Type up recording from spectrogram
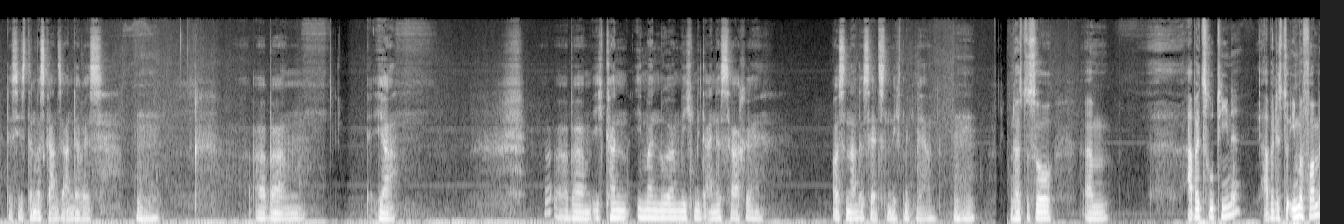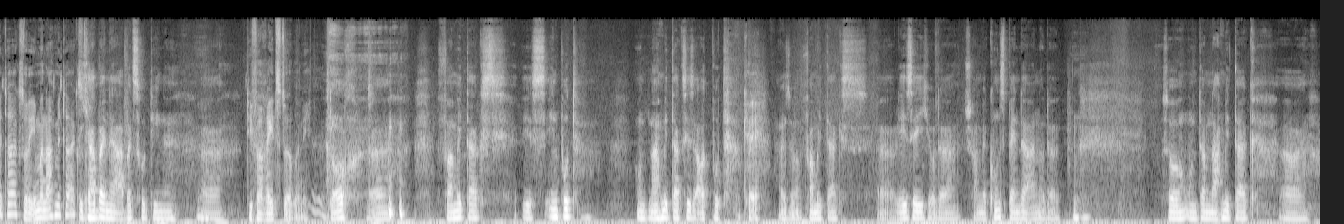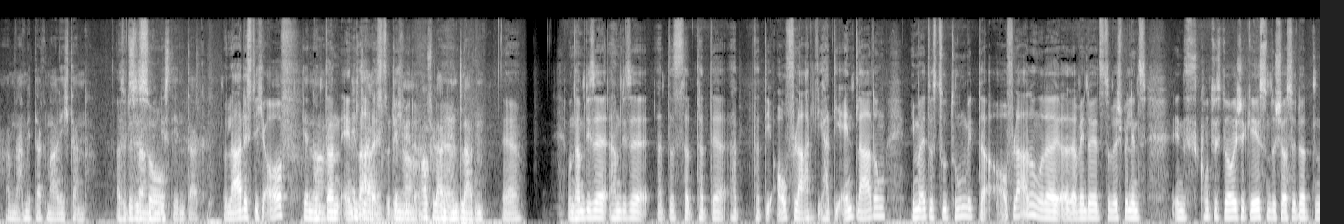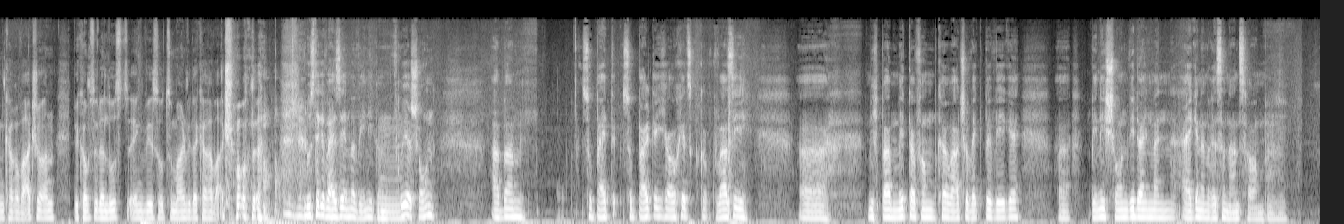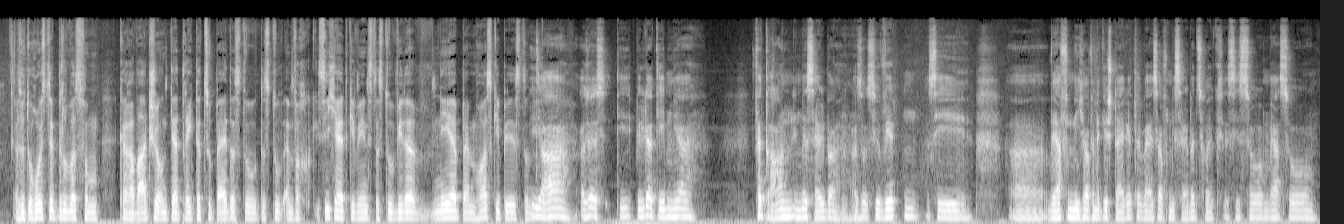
das ist dann was ganz anderes. Mhm. Aber ähm, ja. Aber ich kann immer nur mich mit einer Sache auseinandersetzen, nicht mit mehreren. Mhm. Und hast du so ähm, Arbeitsroutine? Arbeitest du immer vormittags oder immer nachmittags? Ich habe eine Arbeitsroutine. Ja. Äh, Die verrätst du aber nicht. Doch. Äh, vormittags ist Input und nachmittags ist Output. Okay. Also vormittags äh, lese ich oder schaue mir Kunstbände an oder mhm. so und am Nachmittag, äh, am Nachmittag male ich dann. Also das, das ist so, jeden Tag. du ladest dich auf genau. und dann entladest Entlade, du dich genau. wieder. Aufladen, ja. entladen. Ja. Und haben diese, haben diese, das hat, hat der, hat, hat die Aufladung, die, hat die Entladung immer etwas zu tun mit der Aufladung? Oder, wenn du jetzt zum Beispiel ins, ins Kunsthistorische gehst und du schaust dir dort einen Caravaggio an, bekommst du dann Lust, irgendwie so zu malen wie der Caravaggio? Oder? Lustigerweise immer weniger. Mhm. Früher schon, aber sobald, sobald ich auch jetzt quasi äh, mich paar Meter vom Caravaggio wegbewege, äh, bin ich schon wieder in meinem eigenen Resonanzraum. Mhm. Also du holst dir ein bisschen was vom Caravaggio und der trägt dazu bei, dass du, dass du einfach Sicherheit gewinnst, dass du wieder näher beim Horski bist. Ja, also es, die Bilder geben mir Vertrauen in mir selber. Mhm. Also sie wirken, sie äh, werfen mich auf eine gesteigerte Weise auf mich selber zurück. Es ist so mehr so,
